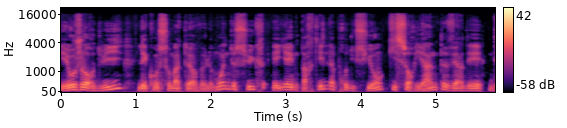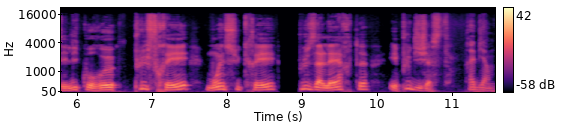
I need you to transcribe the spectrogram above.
Et aujourd'hui, les consommateurs veulent moins de sucre et il y a une partie de la production qui s'oriente vers des, des liquoreux plus frais, moins sucrés, plus alertes et plus digestes. Très bien.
